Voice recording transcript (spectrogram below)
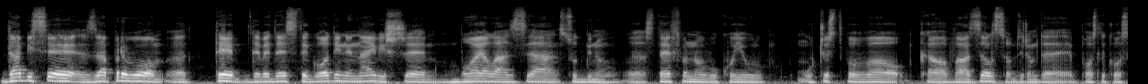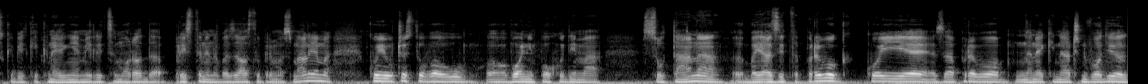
da bi se zapravo e, te 90. godine najviše bojala za sudbinu e, Stefanovu koju učestvovao kao vazal, s obzirom da je posle Kosovske bitke knjeginja Milica morala da pristane na vazalstvo prema Osmalijama, koji je učestvovao u vojnim pohodima sultana Bajazita I, koji je zapravo na neki način vodio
